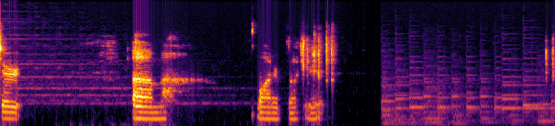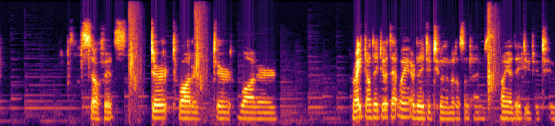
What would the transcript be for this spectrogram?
dirt. Um, water bucket. So if it's dirt, water, dirt, water, right? Don't they do it that way, or do they do two in the middle sometimes? Oh yeah, they do do two.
